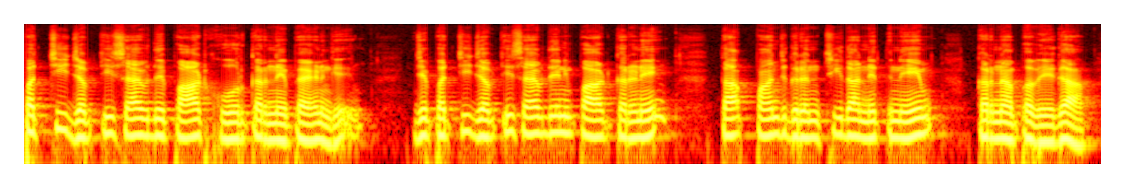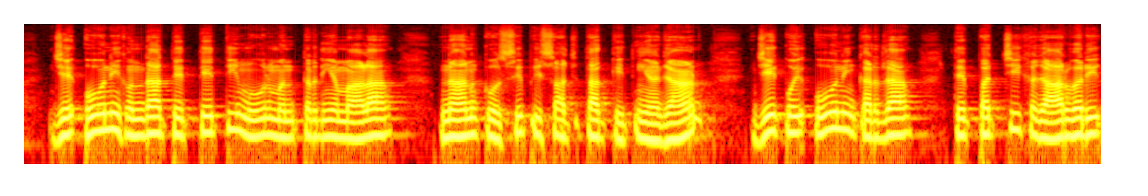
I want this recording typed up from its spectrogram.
25 ਜਪਜੀ ਸਾਹਿਬ ਦੇ ਪਾਠ ਹੋਰ ਕਰਨੇ ਪੈਣਗੇ। ਜੇ 25 ਜਪਜੀ ਸਾਹਿਬ ਦੇ ਨਹੀਂ ਪਾਠ ਕਰਨੇ, ਤਾਂ ਪੰਜ ਗ੍ਰੰਥੀ ਦਾ ਨਿਤਨੇਮ ਕਰਨਾ ਪਵੇਗਾ। ਜੇ ਉਹ ਨਹੀਂ ਹੁੰਦਾ ਤੇ 33 ਮੂਲ ਮੰਤਰ ਦੀਆਂ ਮਾਲਾ ਨਾਨਕ ਹੋਸੀ ਵੀ ਸੱਚ ਤੱਕ ਕੀਤੀਆਂ ਜਾਣ। ਜੇ ਕੋਈ ਉਹ ਨਹੀਂ ਕਰਦਾ ਤੇ 25000 ਵਾਰੀ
